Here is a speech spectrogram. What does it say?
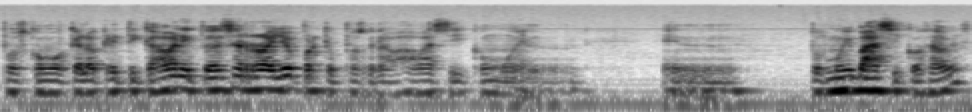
pues como que lo criticaban y todo ese rollo porque pues grababa así como en, en pues muy básico, ¿sabes?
